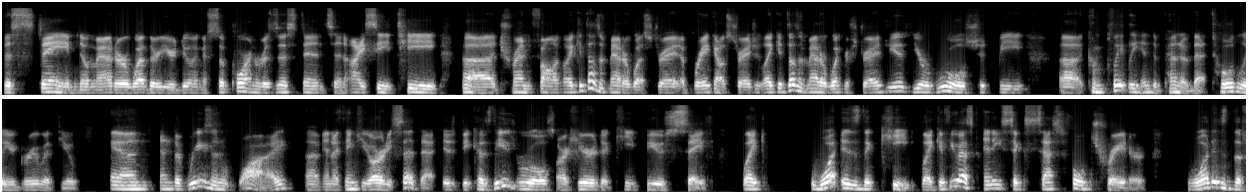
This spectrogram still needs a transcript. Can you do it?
the same no matter whether you're doing a support and resistance and ICT uh, trend following. Like it doesn't matter what strategy, a breakout strategy. Like it doesn't matter what your strategy is. Your rules should be uh, completely independent of that. Totally agree with you. And and the reason why, uh, and I think you already said that, is because these rules are here to keep you safe. Like, what is the key? Like, if you ask any successful trader, what is the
